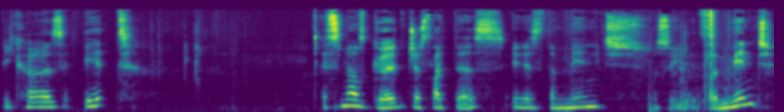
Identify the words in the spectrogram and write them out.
Because it it smells good, just like this. It is the mint, let's see, it's the mint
